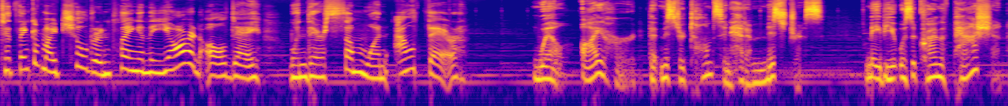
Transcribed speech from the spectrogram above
to think of my children playing in the yard all day when there's someone out there. Well, I heard that Mr. Thompson had a mistress. Maybe it was a crime of passion.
